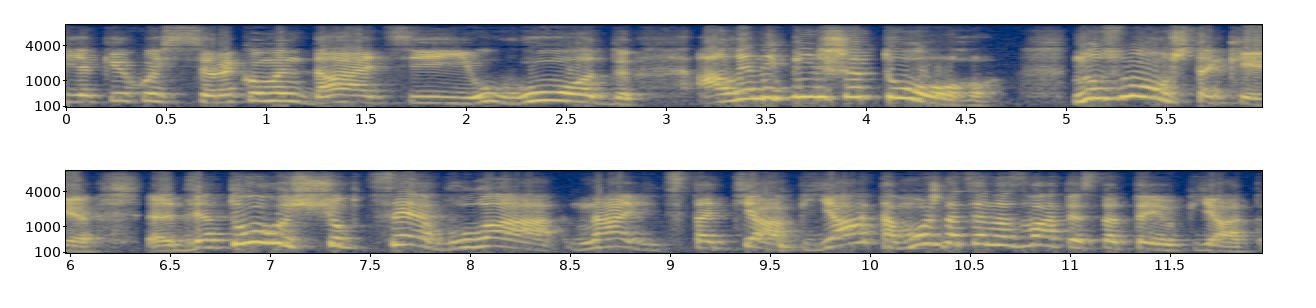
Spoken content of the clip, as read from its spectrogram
якихось рекомендацій, угод, але не більше того. Ну знову ж таки, е, для того, щоб це була навіть стаття 5, можна це назвати статтею 5.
